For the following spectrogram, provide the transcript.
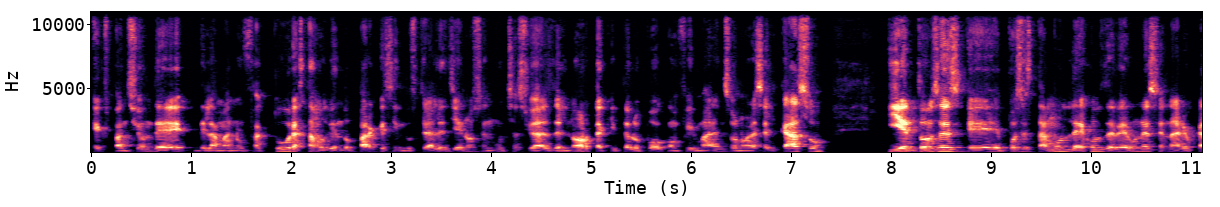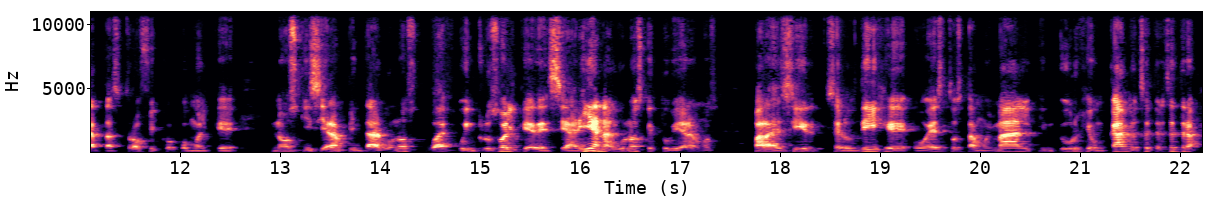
expansión de, la manufactura. Estamos viendo parques industriales llenos en muchas ciudades del norte. Aquí te lo puedo confirmar, en Sonora es el caso. Y entonces, eh, pues estamos lejos de ver un escenario catastrófico como el que nos quisieran pintar algunos, o incluso el que desearían algunos que tuviéramos para decir, se los dije, o esto está muy mal, urge un cambio, etcétera, etcétera.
